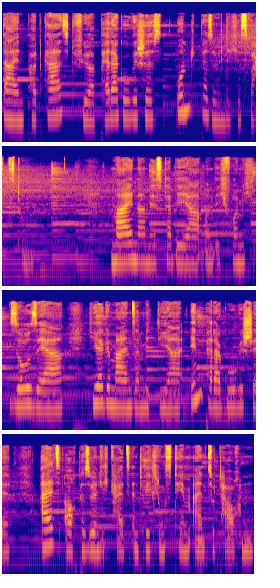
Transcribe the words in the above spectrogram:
Dein Podcast für pädagogisches und persönliches Wachstum. Mein Name ist Tabea und ich freue mich so sehr, hier gemeinsam mit dir in pädagogische als auch Persönlichkeitsentwicklungsthemen einzutauchen,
